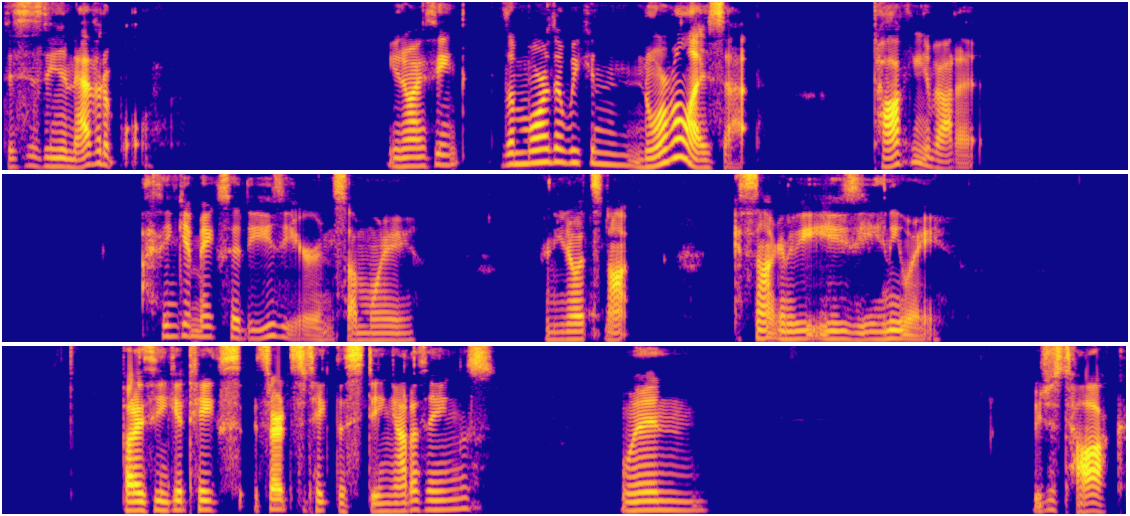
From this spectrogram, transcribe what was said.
this is the inevitable. You know, I think the more that we can normalize that, talking about it, I think it makes it easier in some way. And you know, it's not it's not going to be easy anyway. But I think it takes it starts to take the sting out of things when we just talk.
